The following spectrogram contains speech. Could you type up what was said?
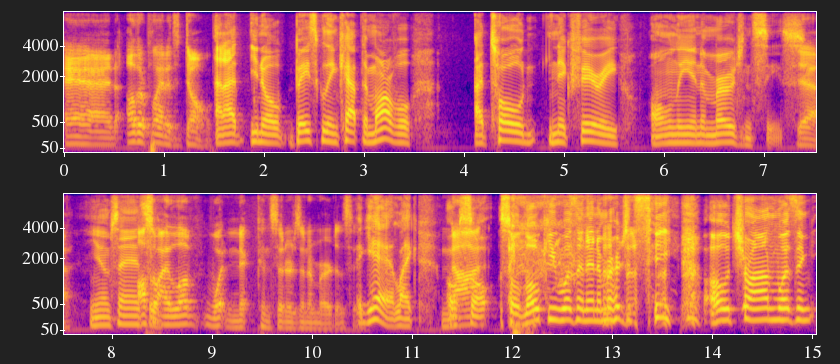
and other planets don't. and I, you know, basically in Captain Marvel, I told Nick Fury only in emergencies. Yeah. You know what I'm saying? Also, So- I love what Nick considers an emergency. Yeah, like oh, so so Loki wasn't an emergency. Ultron wasn't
